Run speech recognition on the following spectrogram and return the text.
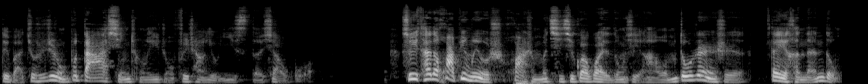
对吧？就是这种不搭形成了一种非常有意思的效果。所以他的画并没有画什么奇奇怪怪的东西啊，我们都认识，但也很难懂。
